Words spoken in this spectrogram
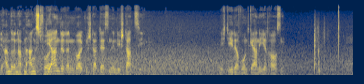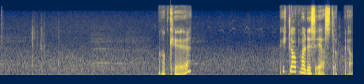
Die anderen hatten Angst vor. Die anderen wollten stattdessen in die Stadt ziehen. Nicht jeder wohnt gerne hier draußen. Okay. Ich glaube mal das erste, ja.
